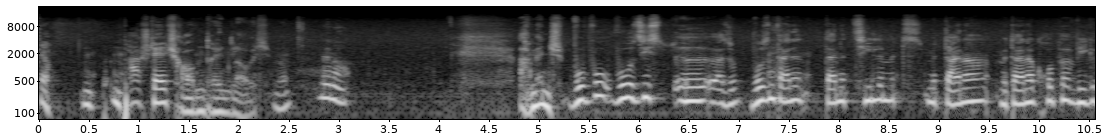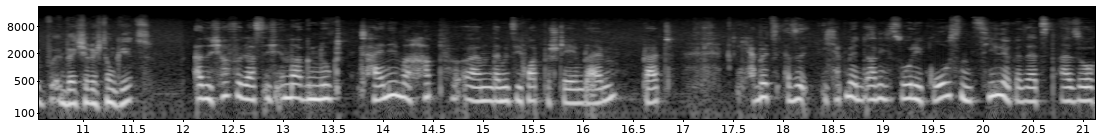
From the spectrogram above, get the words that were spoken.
ja, ein, paar Stellschrauben drehen, glaube ich. Ne? Genau. Ach Mensch, wo, wo, wo siehst äh, also wo sind deine, deine Ziele mit, mit, deiner, mit deiner Gruppe? Wie, in welche Richtung geht's? Also ich hoffe, dass ich immer genug Teilnehmer habe, ähm, damit sie fortbestehen bleiben, bleibt. Ich habe jetzt, also ich habe mir da nicht so die großen Ziele gesetzt. Also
